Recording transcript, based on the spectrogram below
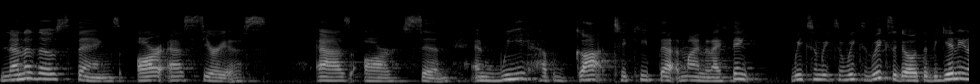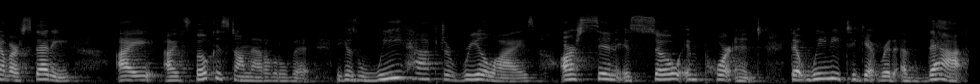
None of those things are as serious as our sin. And we have got to keep that in mind. And I think weeks and weeks and weeks and weeks ago, at the beginning of our study, I, I focused on that a little bit because we have to realize our sin is so important that we need to get rid of that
